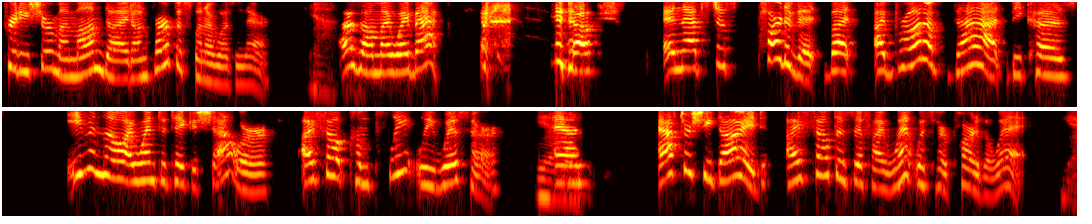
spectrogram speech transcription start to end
pretty sure my mom died on purpose when I wasn't there. Yeah. I was on my way back. you know, and that's just part of it. But I brought up that because even though I went to take a shower, I felt completely with her. Yeah. And after she died, I felt as if I went with her part of the way. Yeah.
